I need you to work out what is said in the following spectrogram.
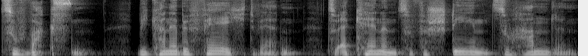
zu wachsen. Wie kann er befähigt werden, zu erkennen, zu verstehen, zu handeln?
